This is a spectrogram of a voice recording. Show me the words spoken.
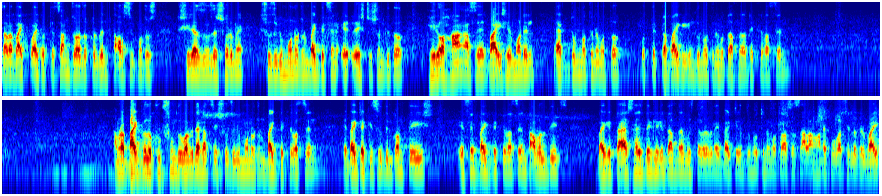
যারা বাইক ক্রয় করতে চান, যোগাযোগ করবেন তাওসিফ মোটরস সিরাজগঞ্জের শোরুমে সুজুকি মনোটন বাইক দেখছেন। রেজিস্ট্রেশন কিন্তু হিরো হাং আছে, বাইশের মডেল, একদম নতুনের মতো। প্রত্যেকটা বাইকই কিন্তু নতুনের মতো আপনারা দেখতে পাচ্ছেন। আমরা বাইকগুলো খুব সুন্দরভাবে দেখাচ্ছি, সুজুকি মনোটন বাইক দেখতে পাচ্ছেন। এই বাইকটা কিছুদিন কম তেইশ, এসএফ বাইক দেখতে পাচ্ছেন, ডাবল ডিস্ক। বাইকের টায়ার সাইজ দেখলে কিন্তু আপনারা বুঝতে পারবেন, এই বাইকটা কিন্তু নতুনের মতো আছে, সালাম হানে প্রবাসী লোকের বাইক।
